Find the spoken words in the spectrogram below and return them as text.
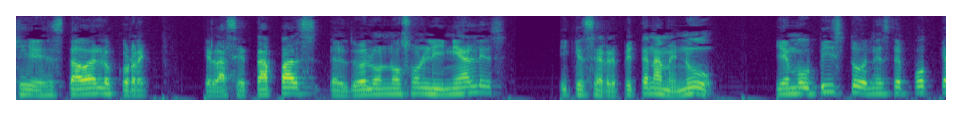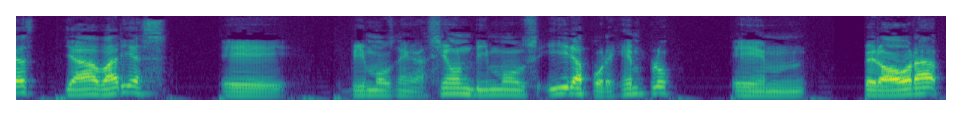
estaba en lo correcto, que las etapas del duelo no son lineales y que se repiten a menudo. Y hemos visto en este podcast ya varias. Eh, vimos negación, vimos ira, por ejemplo. Em, pero ahora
